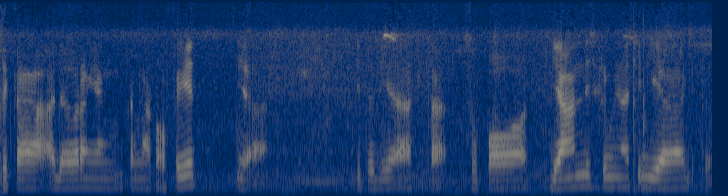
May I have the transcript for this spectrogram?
ketika ada orang yang kena covid ya itu dia kita support jangan diskriminasi dia gitu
